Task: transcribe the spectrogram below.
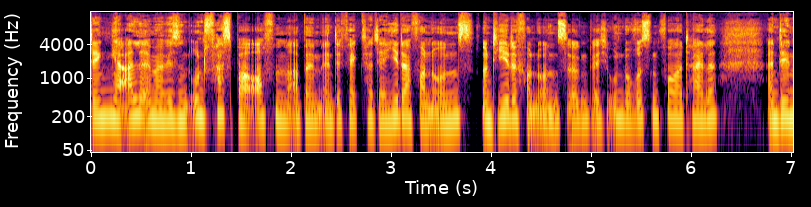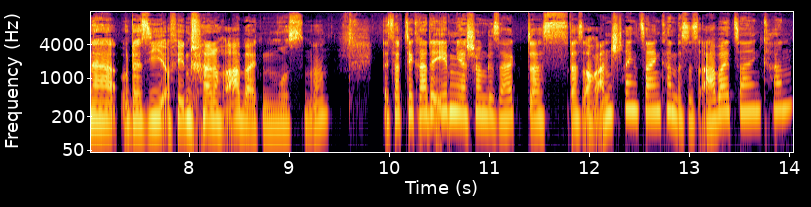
denken ja alle immer, wir sind unfassbar offen, aber im Endeffekt hat ja jeder von uns und jede von uns irgendwelche unbewussten Vorurteile, an denen er oder sie auf jeden Fall noch arbeiten muss. Ne? Jetzt habt ihr gerade eben ja schon gesagt, dass das auch anstrengend sein kann, dass es Arbeit sein kann.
